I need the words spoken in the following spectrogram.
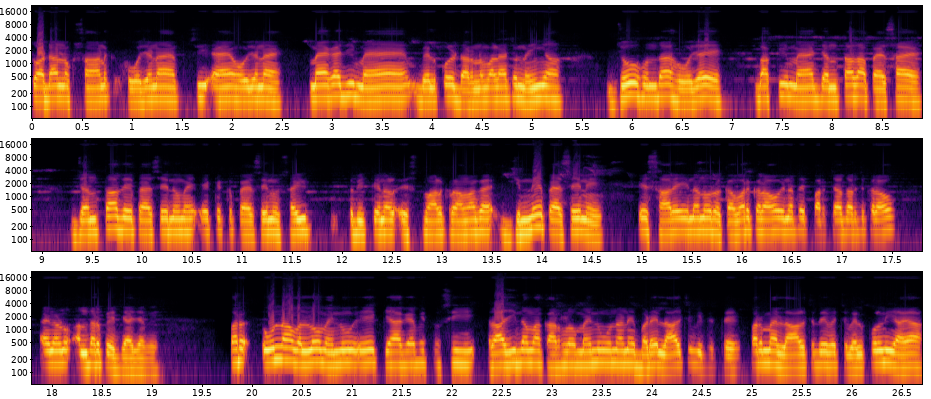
ਤੁਹਾਡਾ ਨੁਕਸਾਨ ਹੋ ਜਾਣਾ ਹੈ ਤੁਸੀਂ ਐ ਹੋ ਜਾਣਾ ਹੈ। ਮੈਂ ਕਿਹਾ ਜੀ ਮੈਂ ਬਿਲਕੁਲ ਡਰਨ ਵਾਲਿਆਂ ਚੋਂ ਨਹੀਂ ਆ ਜੋ ਹੁੰਦਾ ਹੋ ਜਾਏ, ਬਾਕੀ ਮੈਂ ਜਨਤਾ ਦਾ ਪੈਸਾ ਹੈ। ਜਨਤਾ ਦੇ ਪੈਸੇ ਨੂੰ ਮੈਂ ਇੱਕ ਇੱਕ ਪੈਸੇ ਨੂੰ ਸਹੀ ਤਰੀਕੇ ਨਾਲ ਇਸਤੇਮਾਲ ਕਰਾਵਾਂਗਾ। ਜਿੰਨੇ ਪੈਸੇ ਨੇ, ਇਹ ਸਾਰੇ ਇਹਨਾਂ ਨੂੰ ਰਿਕਵਰ ਕਰਾਓ, ਇਹਨਾਂ ਤੇ ਪਰਚਾ ਦਰਜ ਕਰਾਓ, ਇਹਨਾਂ ਨੂੰ ਅੰਦਰ ਭੇਜਿਆ ਜਾਵੇ। ਪਰ ਉਹਨਾਂ ਵੱਲੋਂ ਮੈਨੂੰ ਇਹ ਕਿਹਾ ਗਿਆ ਵੀ ਤੁਸੀਂ ਰਾਜੀਨਾਮਾ ਕਰ ਲਓ। ਮੈਨੂੰ ਉਹਨਾਂ ਨੇ ਬੜੇ ਲਾਲਚ ਵੀ ਦਿੱਤੇ, ਪਰ ਮੈਂ ਲਾਲਚ ਦੇ ਵਿੱਚ ਬਿਲਕੁਲ ਨਹੀਂ ਆਇਆ।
